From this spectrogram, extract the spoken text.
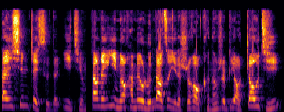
担心这次的疫情，当这个疫苗还没有轮到自己的时候，可能是比较着急，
